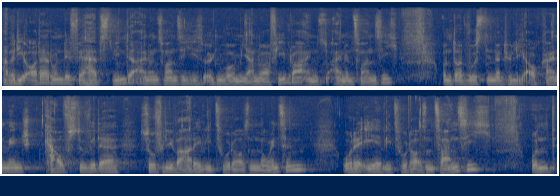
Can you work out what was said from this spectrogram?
Aber die Orderrunde für Herbst-Winter 21 ist irgendwo im Januar, Februar 21. Und dort wusste natürlich auch kein Mensch, kaufst du wieder so viel Ware wie 2019 oder eher wie 2020? Und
